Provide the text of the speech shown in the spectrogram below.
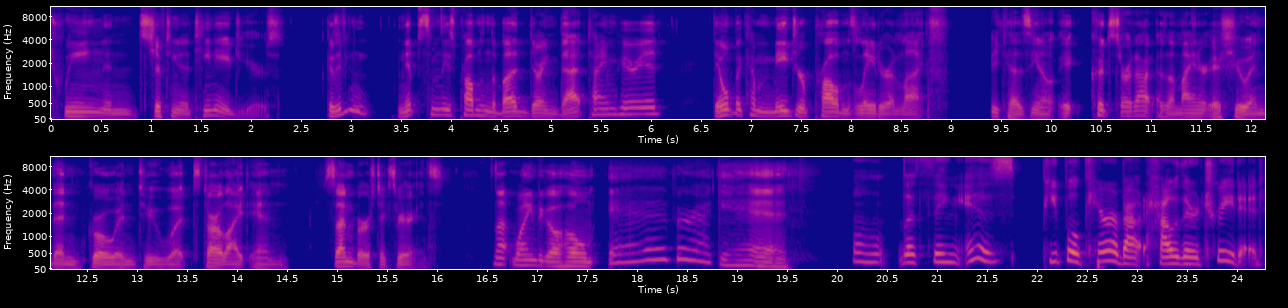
tween and shifting into teenage years. Because if you can nip some of these problems in the bud during that time period, they won't become major problems later in life. Because, you know, it could start out as a minor issue and then grow into what Starlight and Sunburst experience. Not wanting to go home ever again. Well, the thing is, people care about how they're treated.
